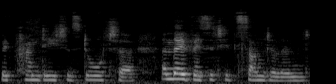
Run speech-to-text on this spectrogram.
with Pandita's daughter, and they visited Sunderland.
